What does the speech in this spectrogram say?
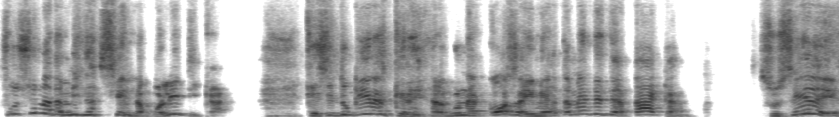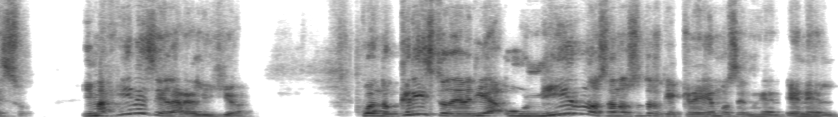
Funciona también así en la política. Que si tú quieres creer alguna cosa, inmediatamente te atacan. Sucede eso. Imagínense la religión cuando Cristo debería unirnos a nosotros que creemos en, Él,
